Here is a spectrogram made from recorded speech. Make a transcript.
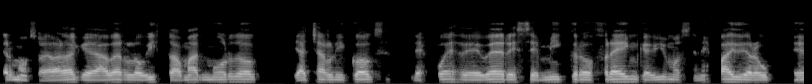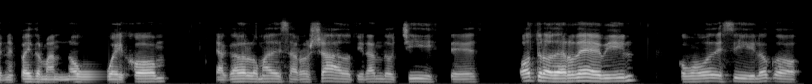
hermoso. La verdad que haberlo visto a Matt Murdock y a Charlie Cox después de ver ese micro frame que vimos en Spider en Spider-Man No Way Home, y acá verlo más desarrollado, tirando chistes. Otro Daredevil, como vos decís, loco,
